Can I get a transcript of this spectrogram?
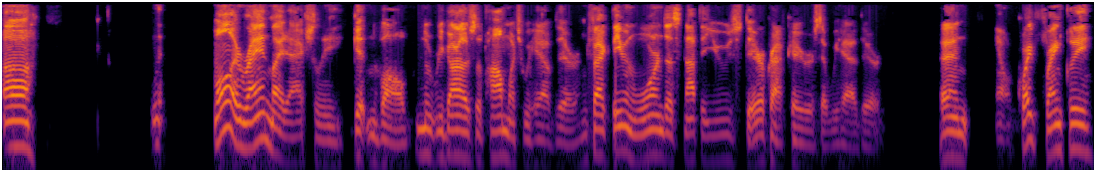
Uh, Well, Iran might actually get involved, regardless of how much we have there. In fact, they even warned us not to use the aircraft carriers that we have there. And, you know, quite frankly,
